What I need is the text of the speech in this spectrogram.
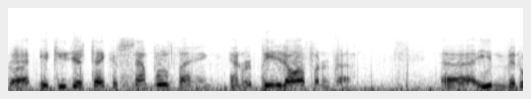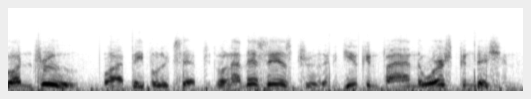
that if you just take a simple thing and repeat it often enough, uh, even if it wasn't true, why people accept it. Well, now this is true, and if you can find the worst condition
